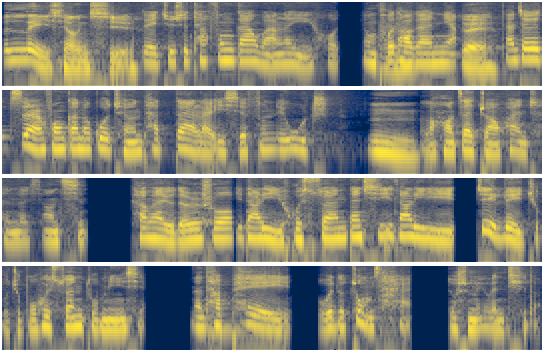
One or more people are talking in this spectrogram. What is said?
分类香气，对，就是它风干完了以后用葡萄干酿，对，但这个自然风干的过程，它带来一些分类物质。嗯，然后再转换成的香气。看不看？有的人说意大利会酸，但其实意大利这类酒就不会酸度明显。那它配所谓的重菜都是没问题的。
